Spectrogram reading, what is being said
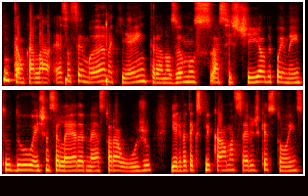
Então, Carla, essa semana que entra, nós vamos assistir ao depoimento do ex-chanceler Ernesto Araújo e ele vai ter que explicar uma série de questões,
